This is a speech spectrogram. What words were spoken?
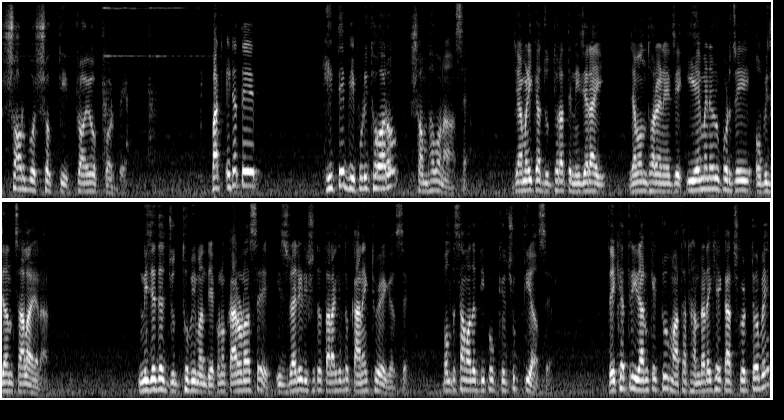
সর্বশক্তি প্রয়োগ করবে। বাট এটাতে হিতে বিপরীত হওয়ারও সম্ভাবনা আছে। যে আমেরিকা যুদ্ধরাতে নিজেরাই, যেমন ধরেন যে ইয়েমেনের উপর যেই অভিযান চালায় এরা, নিজেদের যুদ্ধ বিমান দিয়ে, কোনো কারণ আছে? ইসরায়েলের ইস্যুতে তারা কিন্তু কানেক্ট হয়ে গেছে। বলতেছে আমাদের দ্বিপক্ষীয় চুক্তি আছে। তো এই ক্ষেত্রে ইরানকে একটু মাথা ঠান্ডা রেখে কাজ করতে হবে।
